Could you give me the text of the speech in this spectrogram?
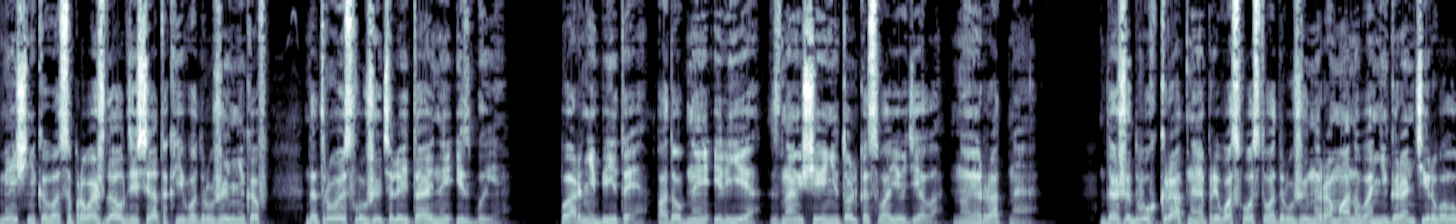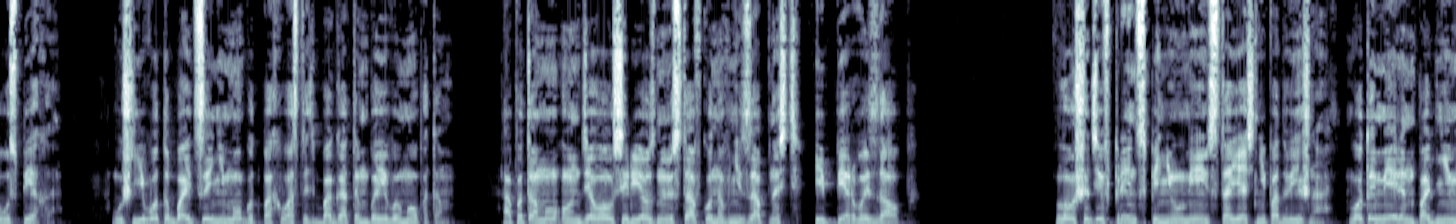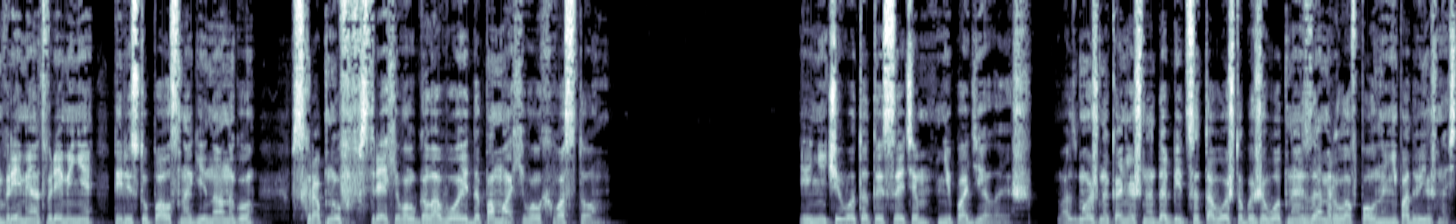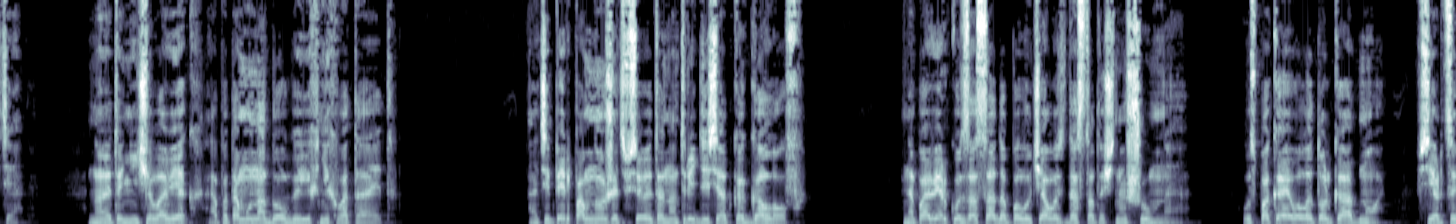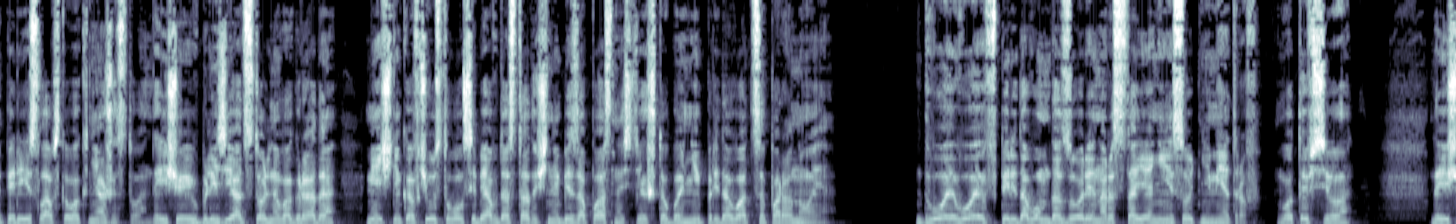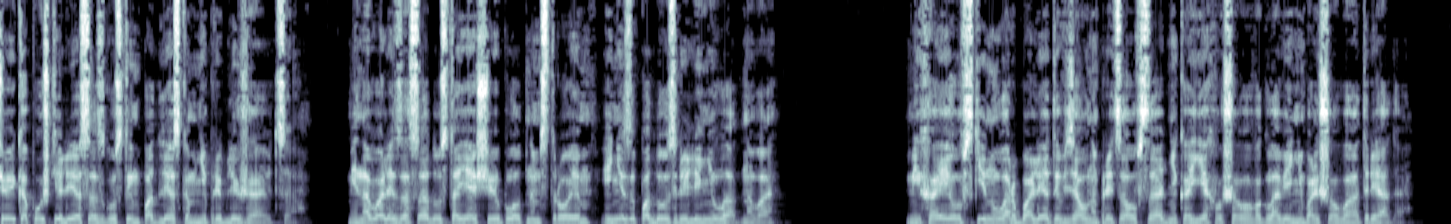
Мечникова сопровождал десяток его дружинников, да трое служителей тайной избы. Парни битые, подобные Илье, знающие не только свое дело, но и ратное – даже двухкратное превосходство дружины Романова не гарантировало успеха. Уж его-то бойцы не могут похвастать богатым боевым опытом. А потому он делал серьезную ставку на внезапность и первый залп. Лошади в принципе не умеют стоять неподвижно. Вот и Мерин под ним время от времени переступал с ноги на ногу, всхрапнув, встряхивал головой да помахивал хвостом. И ничего-то ты с этим не поделаешь. Возможно, конечно, добиться того, чтобы животное замерло в полной неподвижности. Но это не человек, а потому надолго их не хватает. А теперь помножить все это на три десятка голов. На поверку засада получалась достаточно шумная. Успокаивало только одно – в сердце Переяславского княжества, да еще и вблизи от Стольного Града, Мечников чувствовал себя в достаточной безопасности, чтобы не предаваться паранойе. Двое воев в передовом дозоре на расстоянии сотни метров. Вот и все. Да еще и капушки леса с густым подлеском не приближаются. Миновали засаду, стоящую плотным строем, и не заподозрили неладного. Михаил вскинул арбалет и взял на прицел всадника, ехавшего во главе небольшого отряда.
